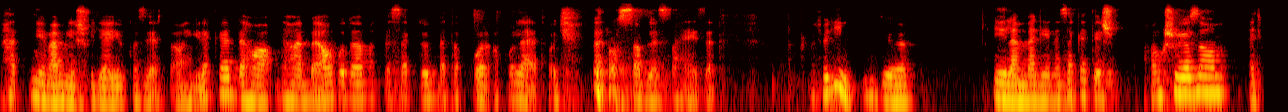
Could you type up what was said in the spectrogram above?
hát nyilván mi is figyeljük azért a híreket, de ha, de ha ebbe aggodalmat teszek többet, akkor, akkor lehet, hogy rosszabb lesz a helyzet. Úgyhogy így, így élem meg én ezeket, és hangsúlyozom, egy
